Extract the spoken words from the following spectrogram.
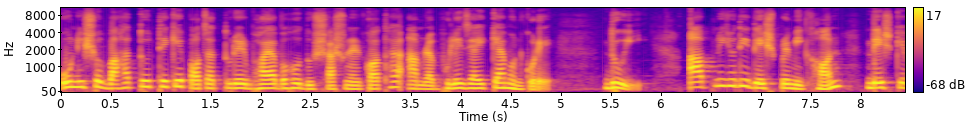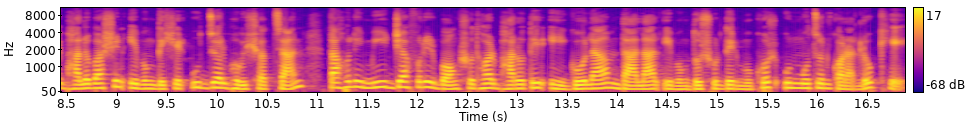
উনিশশো বাহাত্তর থেকে পঁচাত্তরের ভয়াবহ দুঃশাসনের কথা আমরা ভুলে যাই কেমন করে? দুই, আপনি যদি দেশপ্রেমিক হন, দেশকে ভালোবাসেন এবং দেশের উজ্জ্বল ভবিষ্যৎ চান, তাহলে মীর জাফরের বংশধর ভারতের এই গোলাম, দালাল এবং দোসরদের মুখোশ উন্মোচন করার লক্ষ্যে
